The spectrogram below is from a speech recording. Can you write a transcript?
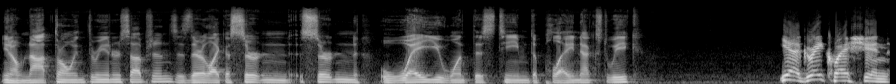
you know, not throwing three interceptions? Is there like a certain certain way you want this team to play next week? Yeah, great question.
